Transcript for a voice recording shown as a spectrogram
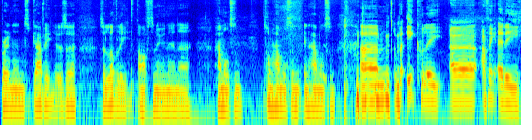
Bryn and Gabby. It was a it was a lovely afternoon in uh, Hamilton. Tom Hamilton in Hamilton, um, but equally, uh, I think Eddie,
